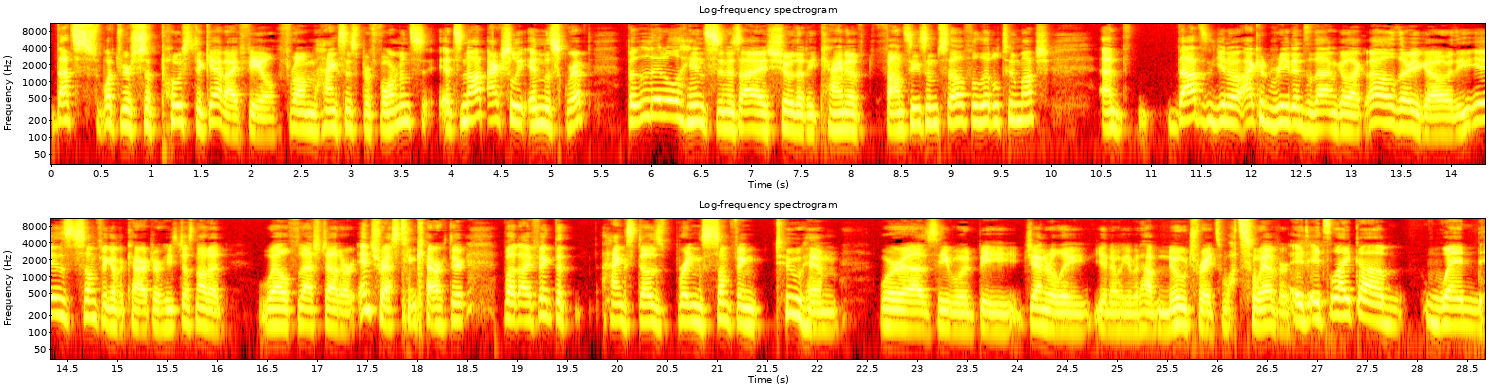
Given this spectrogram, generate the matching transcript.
that's what you're supposed to get, I feel, from Hanks's performance. It's not actually in the script, but little hints in his eyes show that he kind of fancies himself a little too much. And that's, you know, I could read into that and go like, well, there you go. He is something of a character. He's just not a well fleshed out or interesting character. But I think that Hanks does bring something to him, whereas he would be generally, you know, he would have no traits whatsoever. It, it's like um, when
